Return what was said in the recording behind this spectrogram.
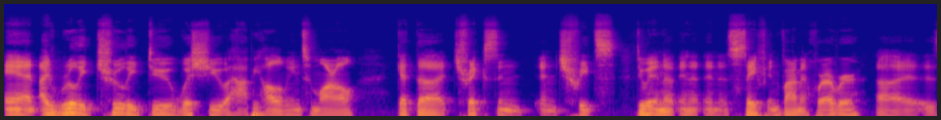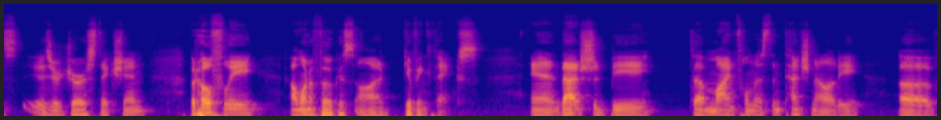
and I really, truly do wish you a happy Halloween tomorrow. Get the tricks and, and treats. Do it in a, in a, in a safe environment wherever uh, is is your jurisdiction. But hopefully, I want to focus on giving thanks, and that should be the mindfulness, intentionality of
